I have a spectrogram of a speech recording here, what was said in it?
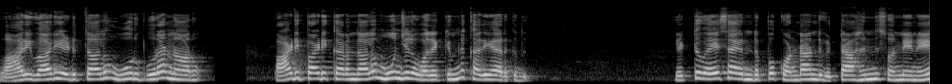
வாரி வாரி எடுத்தாலும் ஊர் பூரா நாரும். பாடி பாடி கறந்தாலும் மூஞ்சில் உதைக்கும்னு கதையாக இருக்குது. எட்டு வயசாக இருந்தப்போ கொண்டாந்து விட்டாகன்னு சொன்னேனே.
